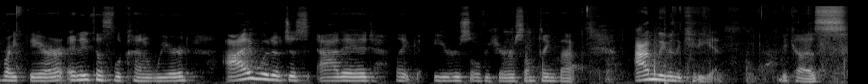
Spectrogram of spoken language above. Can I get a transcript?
Right there, and it does look kind of weird. I would have just added, like, ears over here or something, but I'm leaving the kitty in because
